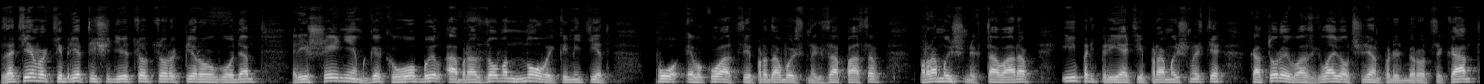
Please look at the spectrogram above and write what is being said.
Затем в октябре 1941 года решением ГКО был образован новый комитет по эвакуации продовольственных запасов промышленных товаров и предприятий промышленности, который возглавил член Политбюро ЦК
